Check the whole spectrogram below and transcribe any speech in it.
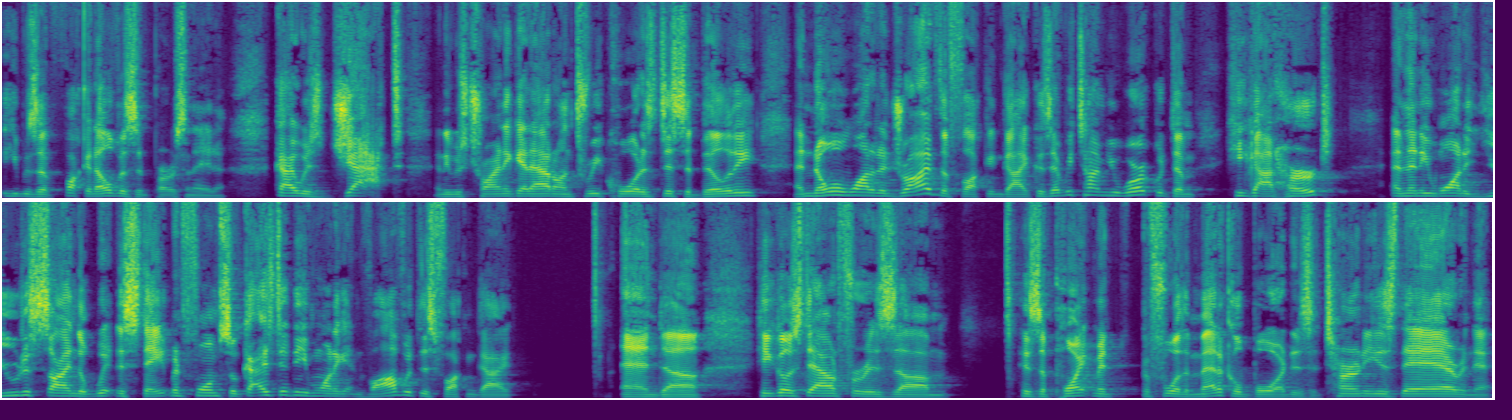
He was a fucking Elvis impersonator. Guy was jacked and he was trying to get out on three quarters disability. And no one wanted to drive the fucking guy because every time you work with him, he got hurt. And then he wanted you to sign the witness statement form. So guys didn't even want to get involved with this fucking guy. And uh, he goes down for his um, his appointment before the medical board. His attorney is there, and they're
